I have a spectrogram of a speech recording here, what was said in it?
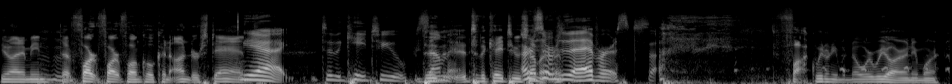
You know what I mean? Mhm. That Fart Fart Funkle can understand. Yeah, to the K two To, summit to the K2 or summit. right? to the Everest. So. Fuck, we don't even know where we are anymore.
